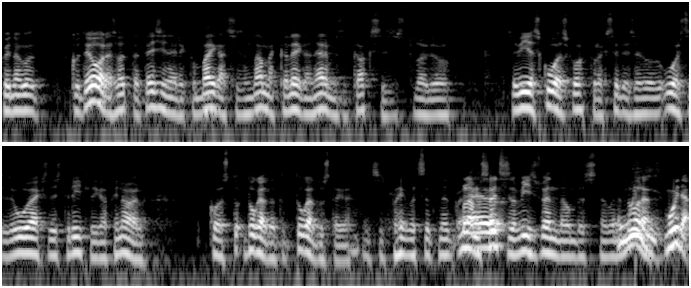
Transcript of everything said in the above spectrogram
kui nagu, kui teoorias võtta, et esinelik on paigas, siis on Tammeka Leegion järgmised kaks ja siis tuleb ju see viies-kuues koht tuleks sellisel juhul uuesti see U üheksateist eliitliiga finaal koos tugevdatud tugevdustega, et siis põhimõtteliselt need mõlemas satsis on viis venda umbes nagu need noored. muide,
